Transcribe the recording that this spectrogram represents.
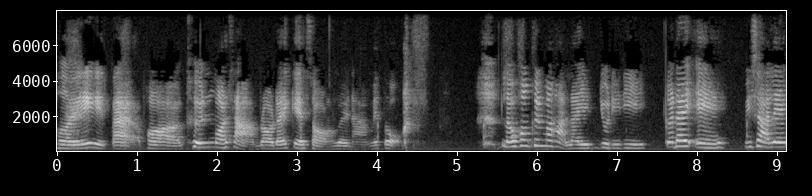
เฮ้ย แต่พอขึ้นมสามเราได้เกรดสองเลยนะ ไม่ตก แล้วพอขึ้นมหาลัยอยู่ดีๆ ก็ได้เอวิชาเลข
